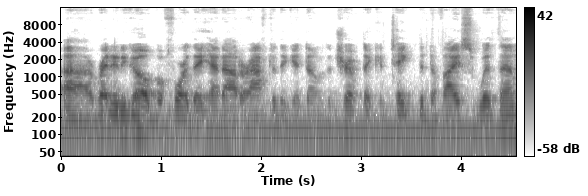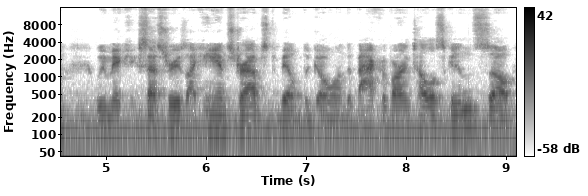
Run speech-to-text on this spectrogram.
uh, ready to go before they head out or after they get done with the trip. They can take the device with them. We make accessories like hand straps to be able to go on the back of our IntelliSkins, so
